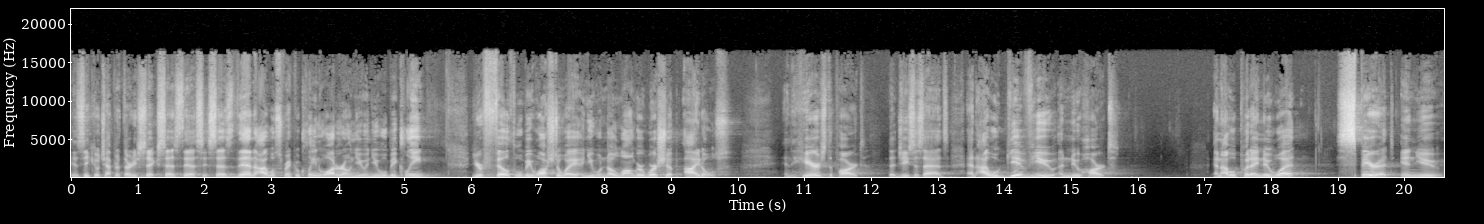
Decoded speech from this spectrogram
Ezekiel chapter 36 says this It says, Then I will sprinkle clean water on you, and you will be clean. Your filth will be washed away, and you will no longer worship idols. And here's the part that Jesus adds And I will give you a new heart. And I will put a new what? Spirit in you.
